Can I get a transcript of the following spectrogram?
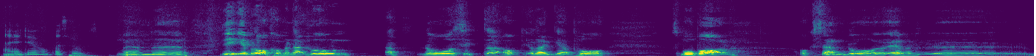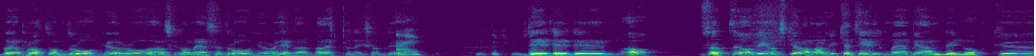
Nej, det hoppas jag också. Men eh, det är ingen bra kombination att då sitta och ragga på små barn och sen då även eh, börja prata om droger och han skulle ha med sig droger och hela baletten liksom. Det, Nej, det funkar det, det, det, ja. Så att ja, vi önskar honom lycka till med behandling och eh,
